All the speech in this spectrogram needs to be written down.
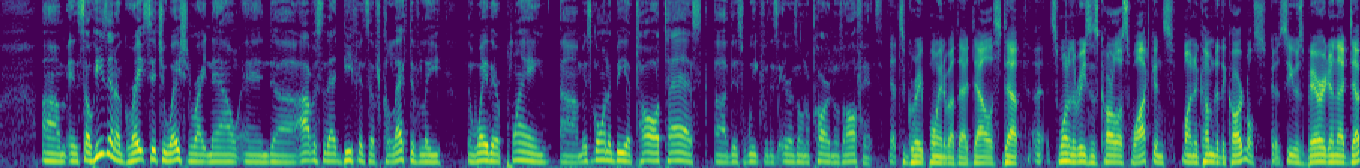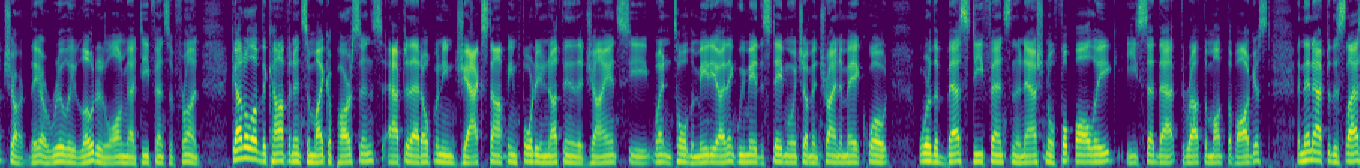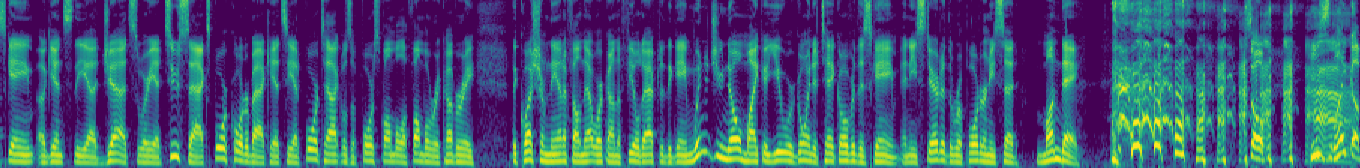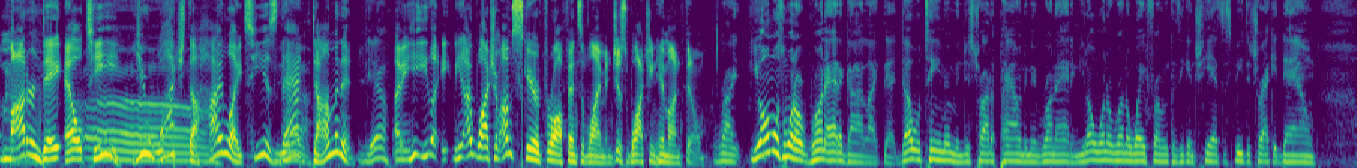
Um, and so he's in a great situation right now, and uh, obviously that defensive collectively the way they're playing, um, it's going to be a tall task uh, this week for this Arizona Cardinals offense. That's a great point about that Dallas depth. Uh, it's one of the reasons Carlos Watkins wanted to come to the Cardinals because he was buried in that depth chart. They are really loaded along that defensive front. Gotta love the confidence of Micah Parsons after that opening jack stomping 40 to nothing to the Giants. He went and told the media, I think we made the statement which I've been trying to make, quote, were the best defense in the National Football League. He said that throughout the month of August. And then after this last game against the uh, Jets, where he had two sacks, four quarterback hits, he had four tackles, a forced fumble, a fumble recovery. The question from the NFL Network on the field after the game when did you know, Micah, you were going to take over this game? And he stared at the reporter and he said, Monday. so he's like a modern day LT. you watch the highlights; he is that dominant. Yeah. I mean, he, he. I mean, I watch him. I'm scared for offensive linemen just watching him on film. Right. You almost want to run at a guy like that, double team him, and just try to pound him and run at him. You don't want to run away from him because he can. He has the speed to track it down.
